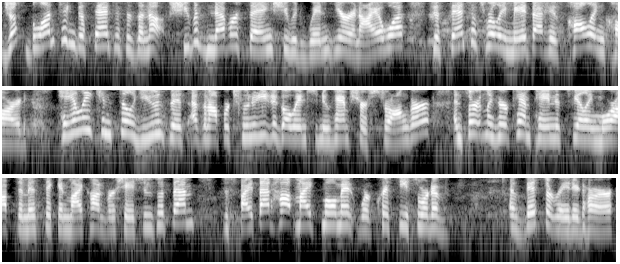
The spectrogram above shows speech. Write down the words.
just blunting DeSantis is enough. She was never saying she would win here in Iowa. DeSantis really made that his calling card. Haley can still use this as an opportunity to go into New Hampshire stronger. And certainly her campaign is feeling more optimistic in my conversations with them, despite that hot mic moment where Christie sort of eviscerated her.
